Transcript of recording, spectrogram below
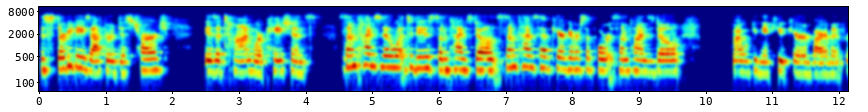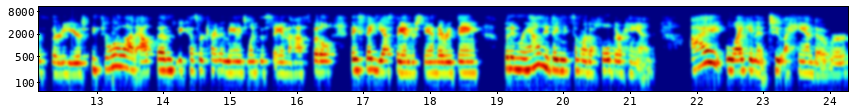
This 30 days after a discharge is a time where patients sometimes know what to do, sometimes don't, sometimes have caregiver support, sometimes don't. I worked in the acute care environment for 30 years. We throw a lot at them because we're trying to manage length of stay in the hospital. They say yes, they understand everything, but in reality, they need someone to hold their hand. I liken it to a handover,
